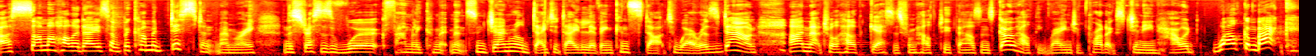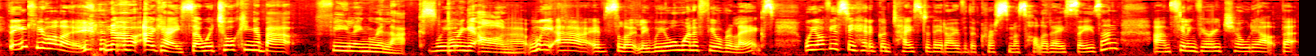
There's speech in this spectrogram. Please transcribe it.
Our summer holidays have become a distant memory, and the stresses of work, family commitments, and general day to day living can start to wear us down. Our natural health guest is from Health 2000's Go Healthy range of products, Janeen Howard. Welcome back. Thank you, Holly. now, okay, so we're talking about feeling relaxed. We Bring it on. Are. We are, absolutely. We all want to feel relaxed. We obviously had a good taste of that over the Christmas holiday season, um, feeling very chilled out, but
